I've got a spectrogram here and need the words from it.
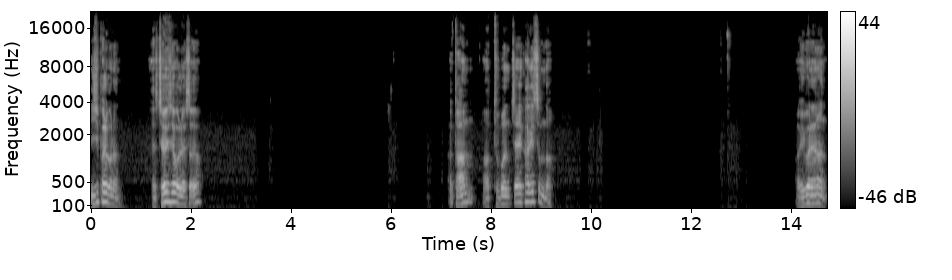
28번은 저희세 걸렸어요. 아, 다음 어, 두 번째 가겠습니다. 어, 이번에는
